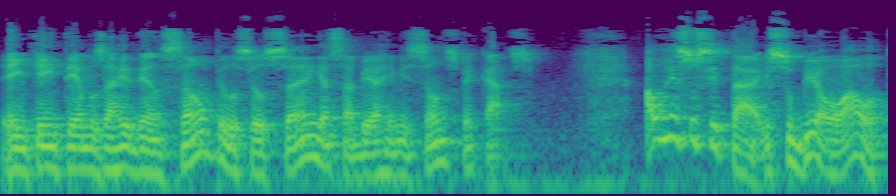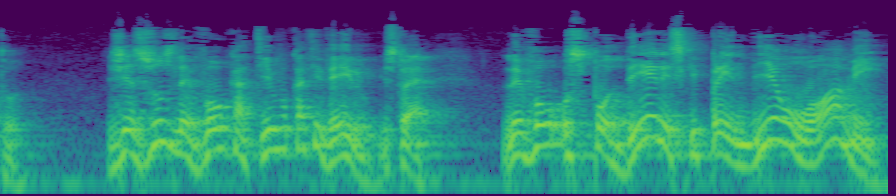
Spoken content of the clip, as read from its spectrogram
em quem temos a redenção pelo seu sangue, a saber, a remissão dos pecados. Ao ressuscitar e subir ao alto, Jesus levou o cativo o cativeiro, isto é, levou os poderes que prendiam o homem,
